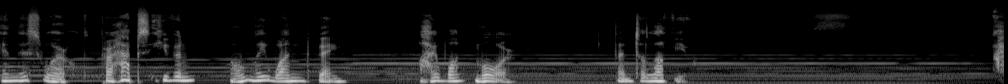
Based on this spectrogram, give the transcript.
in this world, perhaps even only one thing, I want more than to love you. I,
